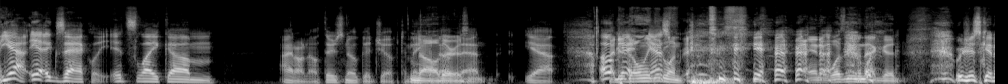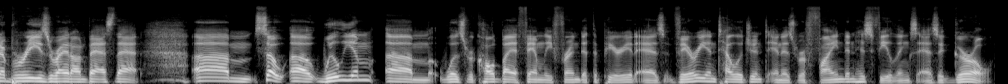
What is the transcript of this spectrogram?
Yeah, yeah, exactly. It's like um, I don't know. There's no good joke to make. No, about there that. isn't. Yeah. I did the only as good one, and it wasn't even that good. We're just gonna breeze right on past that. Um, so uh, William um, was recalled by a family friend at the period as very intelligent and as refined in his feelings as a girl.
